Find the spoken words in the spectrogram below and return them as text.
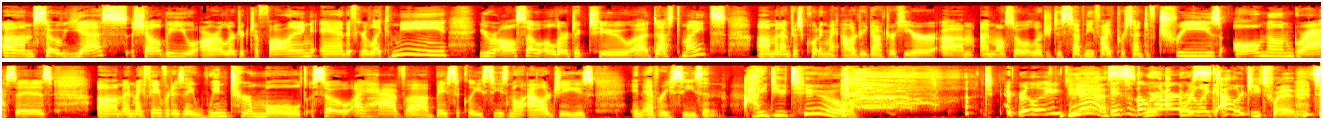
Um, so, yes, Shelby, you are allergic to falling. And if you're like me, you're also allergic to uh, dust mites. Um, and I'm just quoting my allergy doctor here. Um, I'm also allergic to 75% of trees, all known grasses. Um, and my favorite is a winter mold. So, I have uh, basically seasonal allergies in every season. I do too. really? Yes. It's the we're, worst. We're like allergy twins.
